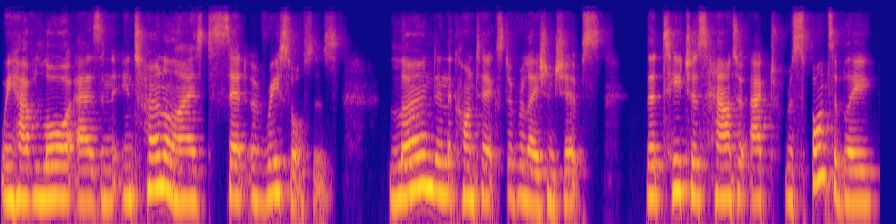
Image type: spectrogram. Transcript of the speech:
we have law as an internalized set of resources learned in the context of relationships that teach us how to act responsibly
